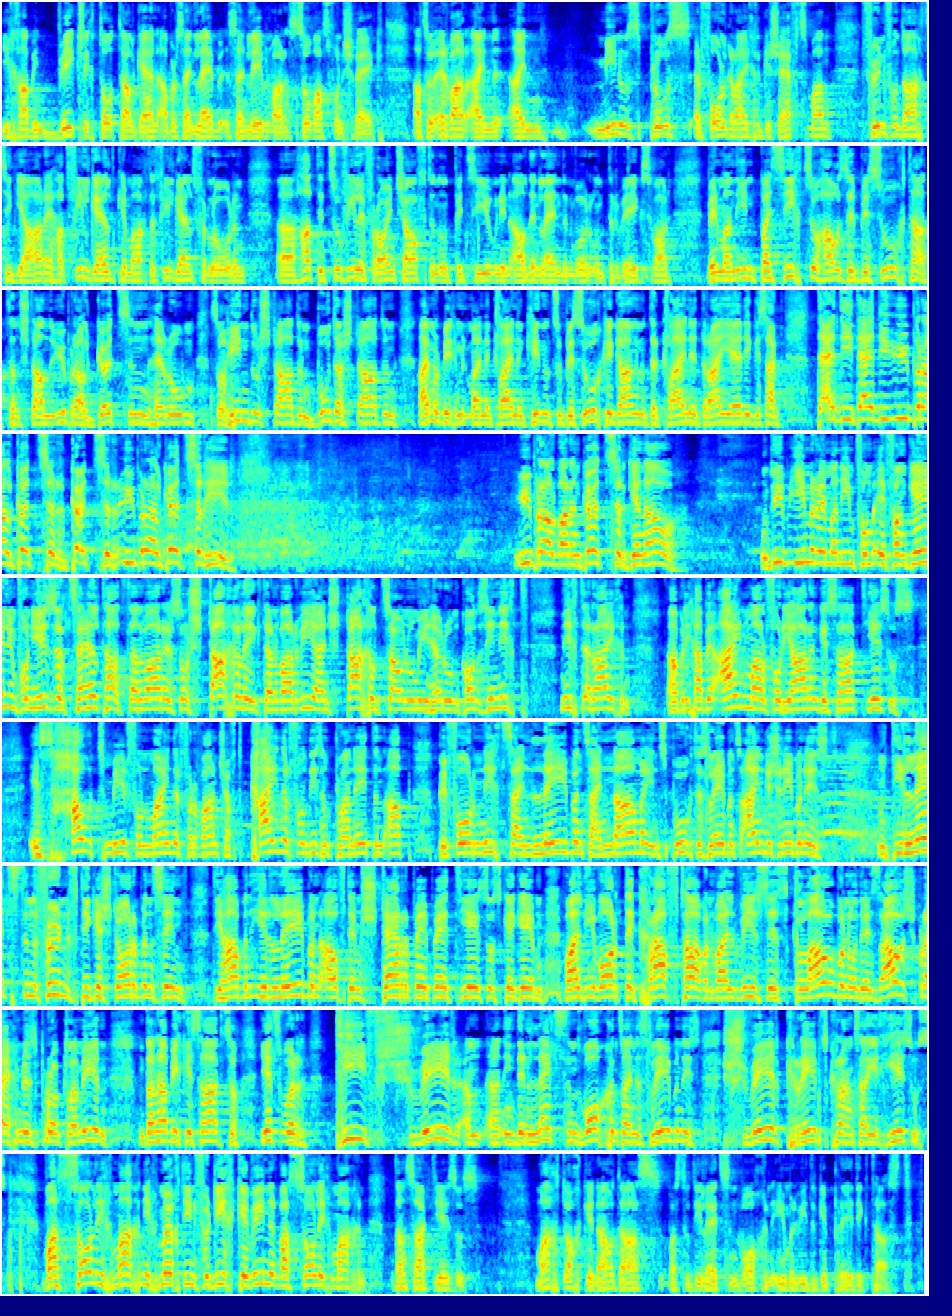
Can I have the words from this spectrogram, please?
ich habe ihn wirklich total gern, aber sein Leben, sein Leben war sowas von schräg. Also er war ein, ein minus plus erfolgreicher Geschäftsmann, 85 Jahre, hat viel Geld gemacht, hat viel Geld verloren, äh, hatte zu viele Freundschaften und Beziehungen in all den Ländern, wo er unterwegs war. Wenn man ihn bei sich zu Hause besucht hat, dann standen überall Götzen herum, so Hindu-Statuen, Buddha-Statuen. Einmal bin ich mit meinen kleinen Kindern zu Besuch gegangen und der kleine Dreijährige sagt, Daddy, Daddy, überall Götzer, Götzer, überall Götzer hier. Überall waren Götzer, genau. Und immer wenn man ihm vom Evangelium von Jesus erzählt hat, dann war er so stachelig, dann war wie ein Stachelzaun um ihn herum, konnte sie nicht, nicht erreichen. Aber ich habe einmal vor Jahren gesagt, Jesus, es haut mir von meiner Verwandtschaft keiner von diesem Planeten ab, bevor nicht sein Leben, sein Name ins Buch des Lebens eingeschrieben ist. Und die letzten fünf, die gestorben sind, die haben ihr Leben auf dem Sterbebett Jesus gegeben, weil die Worte Kraft haben, weil wir es glauben und es aussprechen, es proklamieren. Und dann habe ich gesagt, so, jetzt wo er tief, schwer in den letzten Wochen seines Lebens ist, schwer krebskrank, sage ich, Jesus, was soll ich machen? Ich möchte ihn für dich gewinnen, was soll ich machen? Dann sagt Jesus, mach doch genau das, was du die letzten Wochen immer wieder gepredigt hast.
